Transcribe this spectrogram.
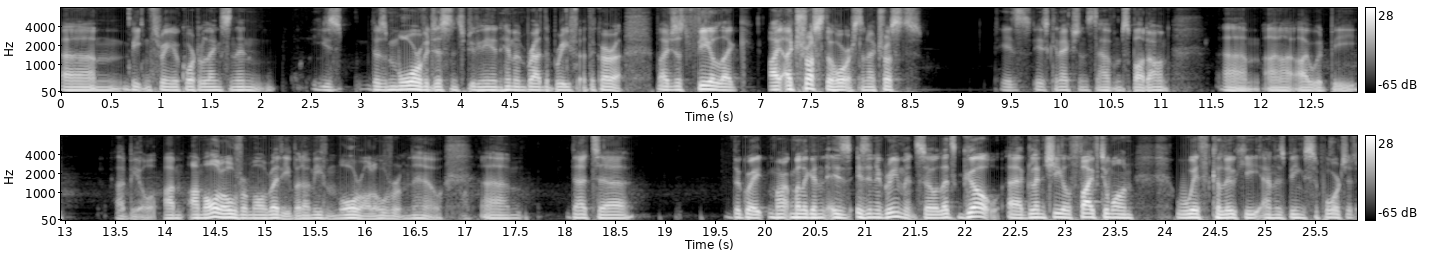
um, beaten three and a quarter lengths, and then he's there's more of a distance between him and Brad the Brief at the Curragh. But I just feel like I, I trust the horse and I trust his his connections to have him spot on. Um, and I, I, would be, I'd be all, I'm, I'm all over him already, but I'm even more all over him now. Um, that, uh, the great Mark Milligan is is in agreement. So let's go. Uh, Glen Shiel five to one with Kalooki and is being supported.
